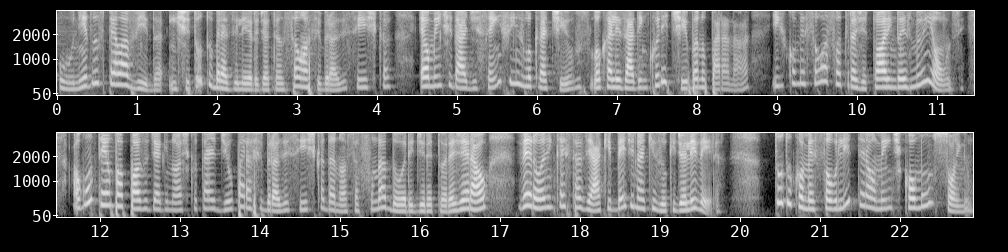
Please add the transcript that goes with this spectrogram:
O Unidos pela Vida, Instituto Brasileiro de Atenção à Fibrose Cística, é uma entidade sem fins lucrativos, localizada em Curitiba, no Paraná, e que começou a sua trajetória em 2011, algum tempo após o diagnóstico tardio para a fibrose cística da nossa fundadora e diretora-geral, Verônica Stasiak Bednarkizuki de Oliveira. Tudo começou literalmente como um sonho.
